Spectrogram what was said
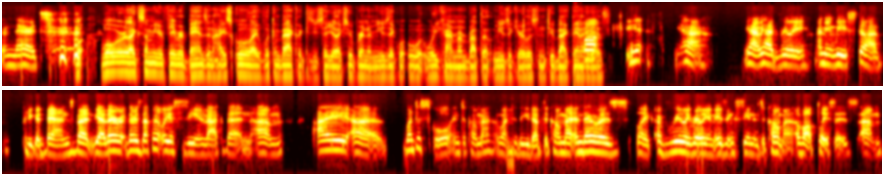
from there it's what, what, were like some of your favorite bands in high school like looking back like because you said you're like super into music what, what, what, do you kind of remember about the music you're listening to back then well, i guess yeah yeah yeah we had really i mean we still have pretty good bands but yeah there there's definitely a scene back then um i uh went to school in Tacoma. I went mm-hmm. to the UW Tacoma, and there was like a really, really amazing scene in Tacoma, of all places. Um,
